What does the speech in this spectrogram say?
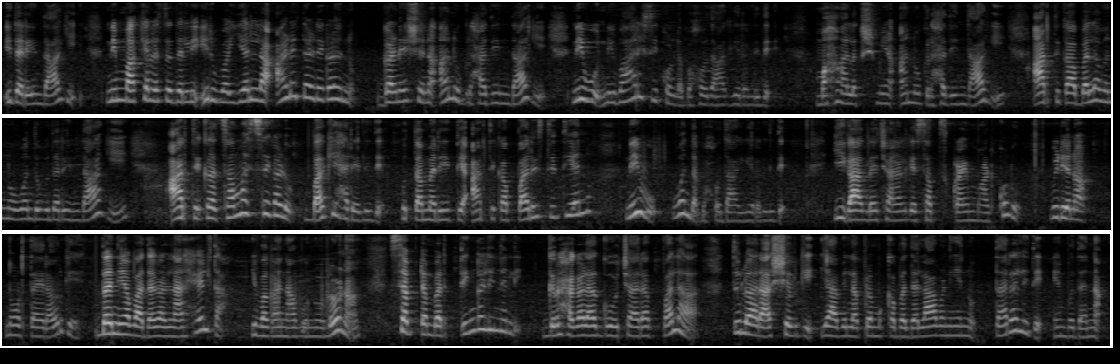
ಇದರಿಂದಾಗಿ ನಿಮ್ಮ ಕೆಲಸದಲ್ಲಿ ಇರುವ ಎಲ್ಲ ಅಡೆತಡೆಗಳನ್ನು ಗಣೇಶನ ಅನುಗ್ರಹದಿಂದಾಗಿ ನೀವು ನಿವಾರಿಸಿಕೊಳ್ಳಬಹುದಾಗಿರಲಿದೆ. ಮಹಾಲಕ್ಷ್ಮಿಯ ಅನುಗ್ರಹದಿಂದಾಗಿ ಆರ್ಥಿಕ ಬಲವನ್ನು ಹೊಂದುವುದರಿಂದಾಗಿ ಆರ್ಥಿಕ ಸಮಸ್ಯೆಗಳು ಬಗೆಹರಿಯಲಿದೆ. ಉತ್ತಮ ರೀತಿಯ ಆರ್ಥಿಕ ಪರಿಸ್ಥಿತಿಯನ್ನು ನೀವು ಹೊಂದಬಹುದಾಗಿರಲಿದೆ. ಈಗಾಗಲೇ ಚಾನಲ್ಗೆ ಸಬ್ಸ್ಕ್ರೈಬ್ ಮಾಡಿಕೊಂಡು. ವಿಡಿಯೋನ ನೋಡ್ತಾ ಇರೋರಿಗೆ ಧನ್ಯವಾದಗಳನ್ನ ಹೇಳ್ತಾ, ಇವಾಗ ನಾವು ನೋಡೋಣ ಸೆಪ್ಟೆಂಬರ್ ತಿಂಗಳಿನಲ್ಲಿ ಗ್ರಹಗಳ ಗೋಚಾರ ಫಲ ತುಲಾ ರಾಶಿಯವರಿಗೆ ಯಾವೆಲ್ಲ ಪ್ರಮುಖ ಬದಲಾವಣೆಯನ್ನು ತರಲಿದೆ ಎಂಬುದನ್ನು.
